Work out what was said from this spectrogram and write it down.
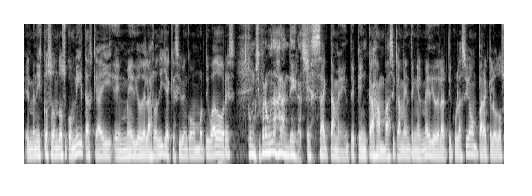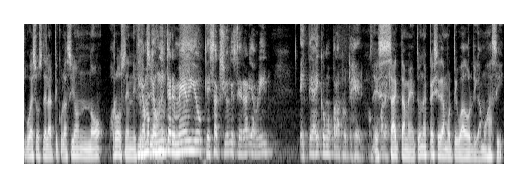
El menisco son dos gomitas que hay en medio de la rodilla que sirven como amortiguadores. Como si fueran unas arandelas. Exactamente, que encajan básicamente en el medio de la articulación para que los dos huesos de la articulación no rocen ni Digamos que es un intermedio que esa acción de cerrar y abrir esté ahí como para proteger. Exactamente, una especie de amortiguador, digamos así.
